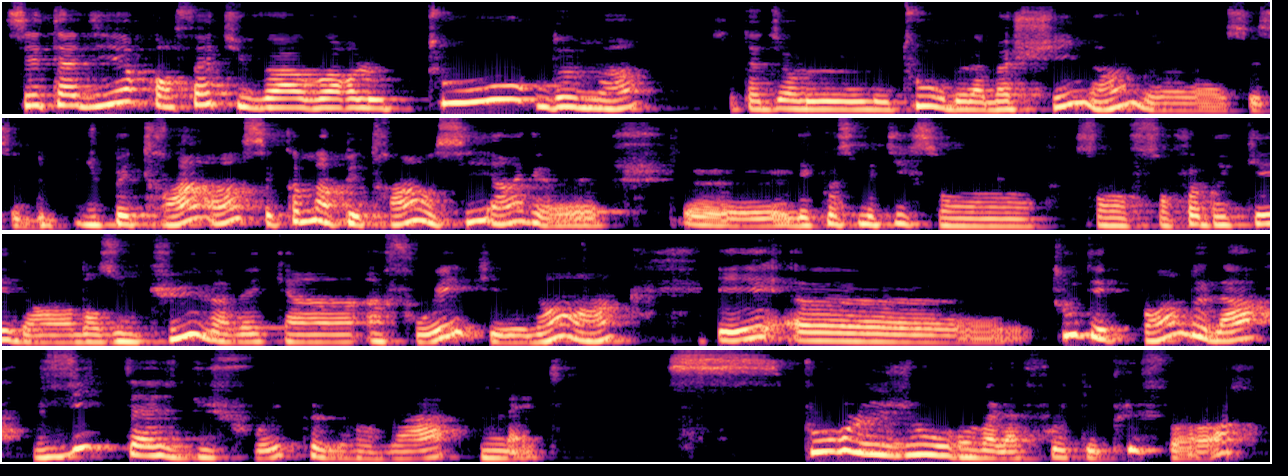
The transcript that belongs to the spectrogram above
C'est-à-dire qu'en fait, tu vas avoir le tour de main c'est-à-dire le, le, tour de la machine, hein, c'est du pétrin, hein, c'est comme un pétrin aussi. Hein, euh, les cosmétiques sont, sont, sont fabriqués dans, dans, une cuve avec un, un, fouet qui est dedans, hein, et euh, tout dépend de la vitesse du fouet que l'on va mettre. Pour le jour, on va la fouetter plus fort,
